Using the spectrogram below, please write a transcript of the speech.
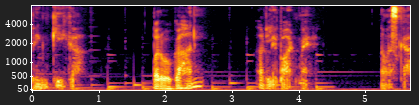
पिंकी का। पर वो कहानी अगले पार्ट में। Namaskar.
